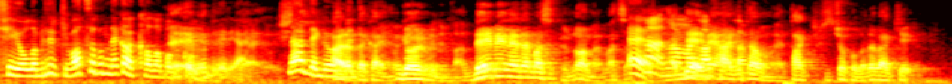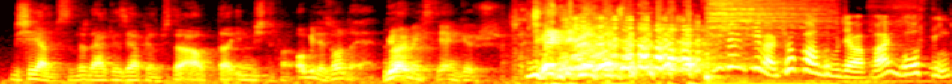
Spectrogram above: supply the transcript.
şey olabilir ki? WhatsApp'ın ne kadar kalabalık Evet, olabilir yani. yani işte Nerede görmedin? Arada kaynamış. Görmedim falan. DM'lerden bahsetmiyorum. Normal WhatsApp. Evet. Ha, normal DM WhatsApp'tan. hadi tamam yani. Takipçisi çok olur da belki bir şey yazmışsındır da herkes cevap yazmıştır. Altta inmiştir falan. O bile zor da yani. Görmek isteyen görür. Bir şöyle bir şey var. Çok fazla bu cevap var. Ghosting.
